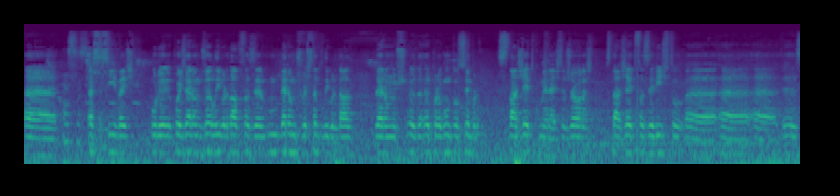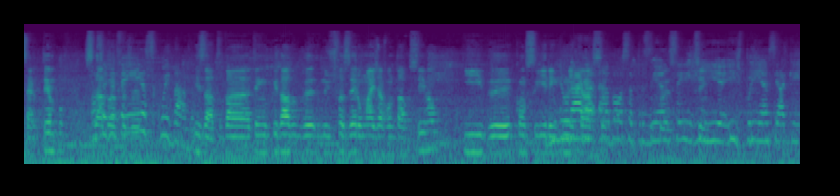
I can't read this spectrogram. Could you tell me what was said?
uh, Acessíveis. acessíveis, por, pois deram-nos a liberdade de fazer, deram-nos bastante liberdade, deram-nos, uh, perguntam sempre se dá jeito de comer estas horas, se dá jeito de fazer isto uh, a, certo tempo, se Ou dá seja, para tem fazer. esse cuidado. Exato, dá, tenho cuidado de nos fazer o mais à vontade possível e de conseguirem Melhorar a, a vossa presença e, e- e experiência aqui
